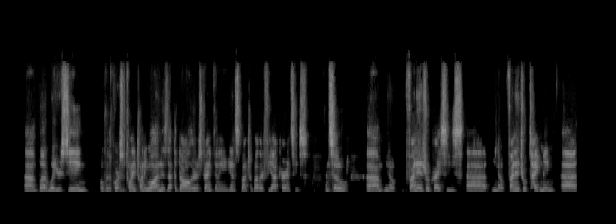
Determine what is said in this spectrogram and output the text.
uh, but what you're seeing over the course of 2021 is that the dollar is strengthening against a bunch of other fiat currencies. And so um, you know, financial crises, uh, you know, financial tightening. Uh,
